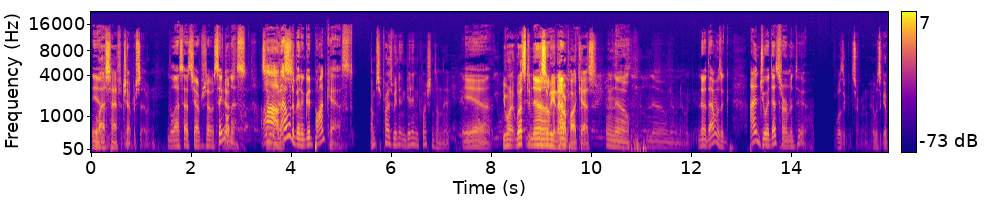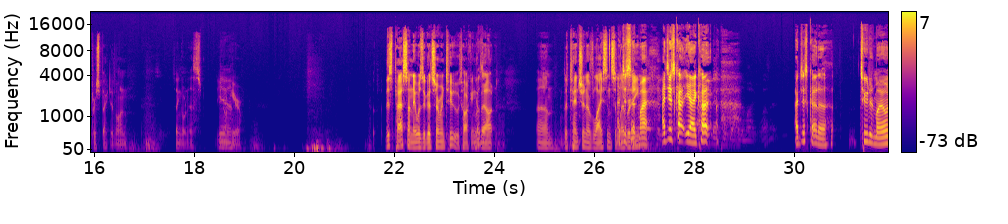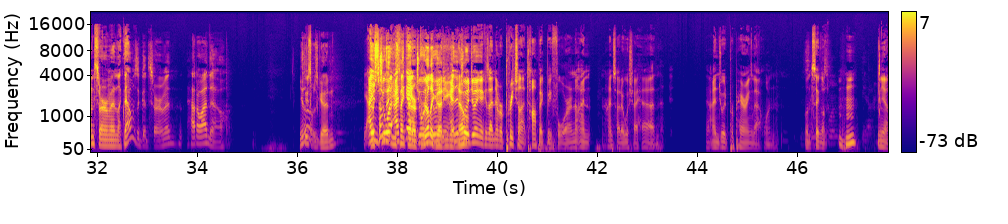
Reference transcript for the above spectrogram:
Yeah, Last half of chapter seven. the last half of chapter seven. Singleness. Ah, that would have been a good podcast. I'm surprised we didn't get any questions on that. Yeah. You want? Let's do. this will be an hour I'm- podcast. No, no, no, no, no. That was a. g- I enjoyed that sermon too. It was a good sermon. It was a good perspective on singleness. You don't Yeah. hear. This past Sunday was a good sermon too, talking Was it? about um, the tension of license and I liberty. said my. I just cut. Yeah, I cut. I just kind of tooted my own sermon. Like that was a good sermon. How do I know? you thought it was good. I There's some enjoy. that you I think think I that are enjoyed really good, It. you I get enjoy no- doing it because I never preached on that topic before, and I, in hindsight, I wish I had. I enjoyed preparing that one on single. Mm-hmm. Yeah, yeah,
